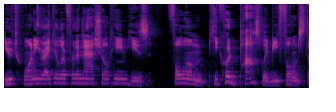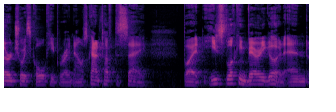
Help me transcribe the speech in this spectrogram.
U20 regular for the national team. He's Fulham. He could possibly be Fulham's third choice goalkeeper right now. It's kind of tough to say, but he's looking very good. And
